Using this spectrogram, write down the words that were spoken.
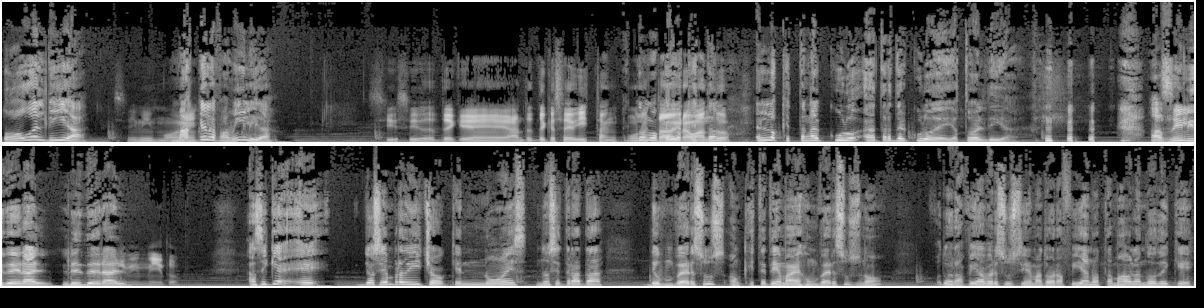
Todo el día, Sí mismo más que la familia. Sí, sí, desde que antes de que se vistan, Es uno está grabando. están- es los que están al culo, atrás del culo de ellos todo el día. Así literal, literal. Así que eh, yo siempre he dicho que no es, no se trata de un versus, aunque este tema es un versus, ¿no? Fotografía versus cinematografía. No estamos hablando de que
